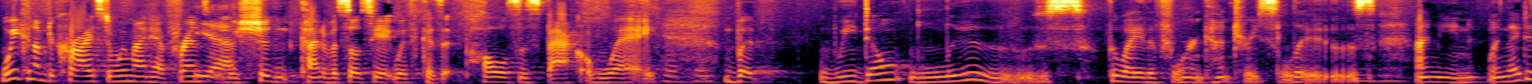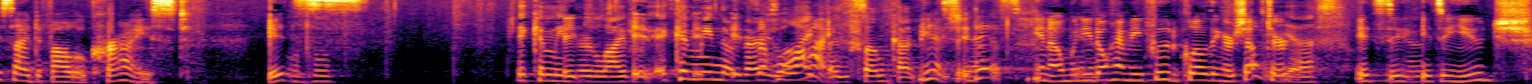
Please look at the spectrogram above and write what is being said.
we come to Christ and we might have friends that we shouldn't kind of associate with because it pulls us back away. Mm-hmm. But we don't lose the way the foreign countries lose. Mm-hmm. I mean, when they decide to follow Christ, it's. Mm-hmm. It can mean their life. It, can mean their very whole life, in some countries. Yes, it yeah. is. You know, when you don't have any food, clothing, or shelter, Yes. it's a, it's a huge.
